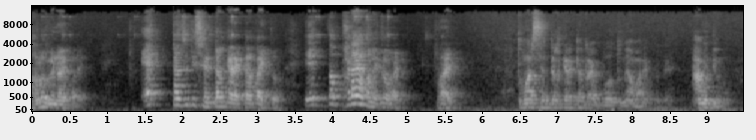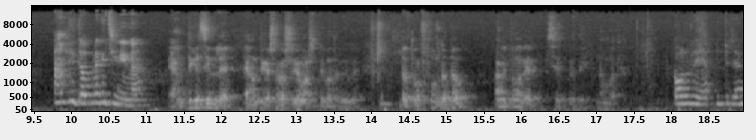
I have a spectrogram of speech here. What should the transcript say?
ভালো অভিনয় করে। একটা যদি সেন্ট্রাল ক্যারেক্টার পাইতো একদম ফাড়ায় বানাইতো ভাই। ভাই তোমার সেন্ট্রাল ক্যারেক্টার রাখব তুমি আমারে করবে আমি দিব আমি তো আপনাকে চিনি না। এখন থেকে চিনলে এখন থেকে সরাসরি আমার সাথে কথা বলবে। দাও তোমার ফোনটা দাও আমি তোমার সেভ করে দিই নাম্বার কল ভাই আপনি একটু জান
